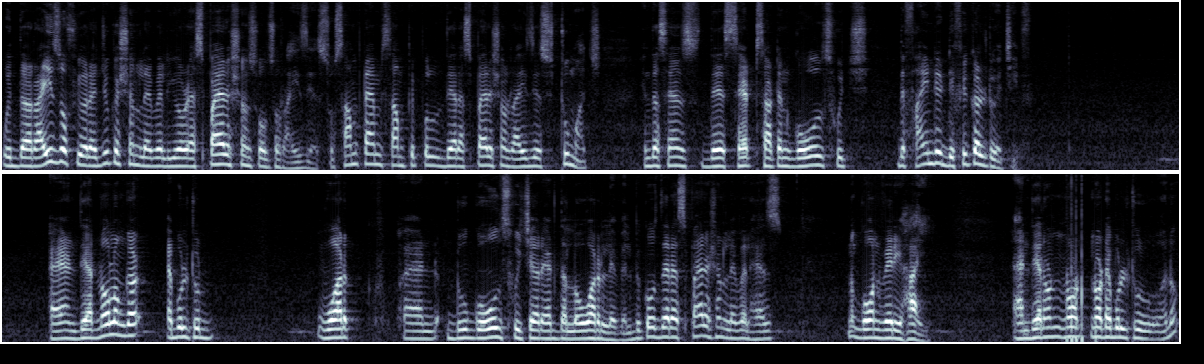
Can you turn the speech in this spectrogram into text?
with the rise of your education level your aspirations also rises. So, sometimes some people their aspiration rises too much in the sense they set certain goals which they find it difficult to achieve and they are no longer able to work and do goals which are at the lower level because their aspiration level has you know, gone very high and they are not not able to you know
